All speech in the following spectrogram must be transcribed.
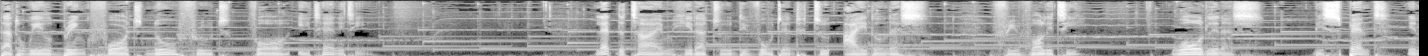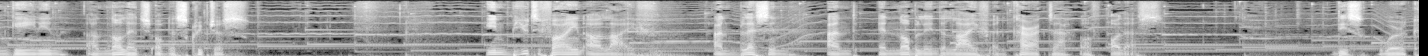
that will bring forth no fruit for eternity. Let the time hitherto devoted to idleness frivolity, worldliness be spent in gaining a knowledge of the scriptures. In beautifying our life and blessing and ennobling the life and character of others. This work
